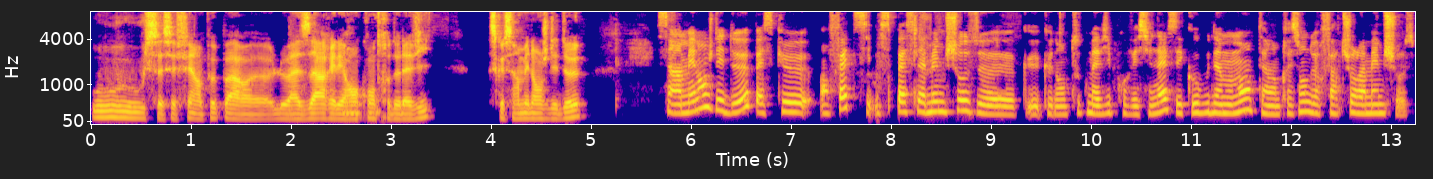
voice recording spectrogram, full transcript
ou ça s'est fait un peu par euh, le hasard et les mmh. rencontres de la vie? Est-ce que c'est un mélange des deux? C'est un mélange des deux parce que en fait, il se passe la même chose euh, que, dans toute ma vie professionnelle, c'est qu'au bout d'un moment, tu as l'impression de refaire toujours la même chose.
